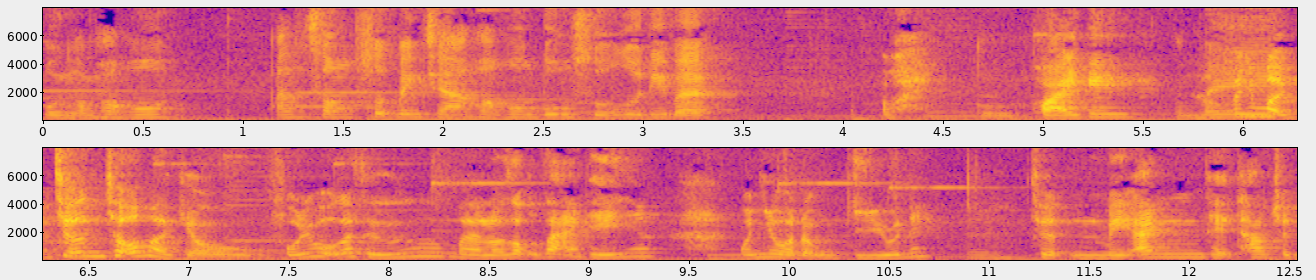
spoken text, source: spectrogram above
ngồi ngắm hoàng hôn ăn xong suất bánh tráng hoàng hôn buông xuống rồi đi về Ôi, ừ, khoái cái nó mê. Nhưng mà chỗ chỗ mà kiểu phố đi bộ các thứ mà nó rộng rãi thế nhá. Có nhiều hoạt động kỳ luôn ấy. Ừ, trượt mấy anh thể thao trượt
